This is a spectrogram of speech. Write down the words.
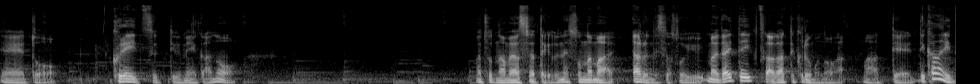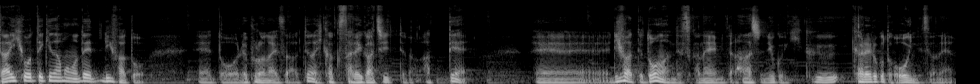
えっ、ー、とクレイツっていうメーカーの、まあ、ちょっと名前忘れちゃったけどねそんなまああるんですよそういう、まあ、大体いくつか上がってくるものが、まあ、ってでかなり代表的なものでリファと,、えーと、レプロナイザーっていうのは比較されがちっていうのがあって、えー、リファってどうなんですかねみたいな話によく聞く聞かれることが多いんですよね。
